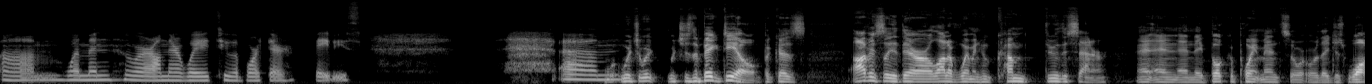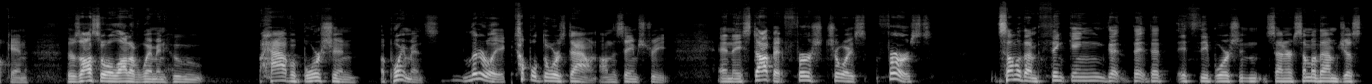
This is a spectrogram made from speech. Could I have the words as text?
um, women who are on their way to abort their babies. Um, which which which is a big deal because obviously there are a lot of women who come through the center and, and, and they book appointments or, or they just walk in. There's also a lot of women who have abortion appointments literally a couple doors down on the same street and they stop at first choice first. Some of them thinking that, that, that it's the abortion center. Some of them just,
